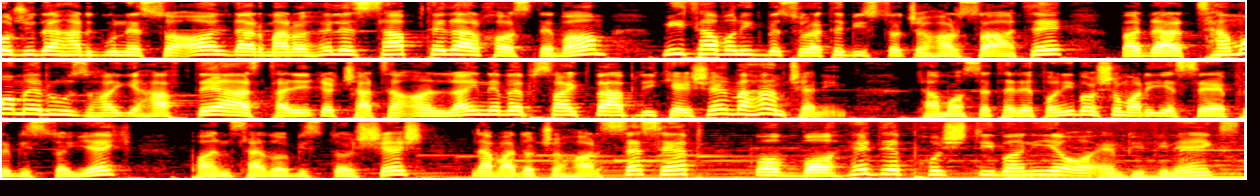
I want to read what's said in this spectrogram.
وجود هر گونه سوال در مراحل ثبت درخواست وام می توانید به صورت 24 ساعته و در تمام روزهای هفته از طریق چت آنلاین وبسایت و اپلیکیشن و همچنین تماس تلفنی با شماره 021 526 9430 با واحد پشتیبانی OMPFinex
